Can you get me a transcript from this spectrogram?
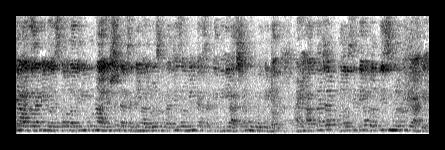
या आजाराने ग्रस्त होता तिने पूर्ण आयुष्य त्यासाठी घालवलं स्वतःची जमीन त्यासाठी दिली आश्रम उभं केलं. आणि आताच्या स्थितीला बत्तीस मुलं तिथे आहेत.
